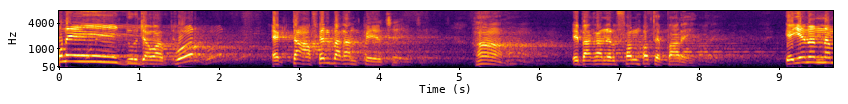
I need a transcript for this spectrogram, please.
অনেক দূর যাওয়ার পর একটা আপেল বাগান পেয়েছে। হ্যাঁ এই বাগানের ফল হতে পারে। এই এনার নাম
